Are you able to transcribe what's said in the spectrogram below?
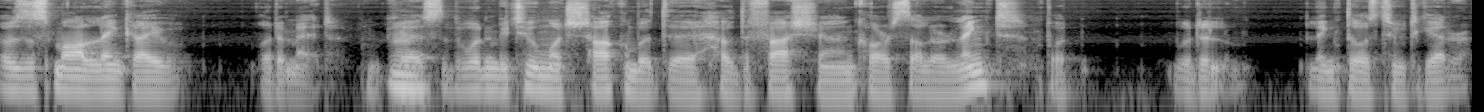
That was a small link I would have made. Okay, Mm. so there wouldn't be too much talking about the, how the fascia and cortisol are linked, but would have linked those two together.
